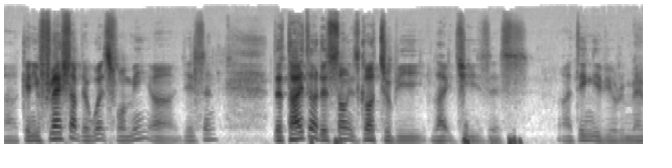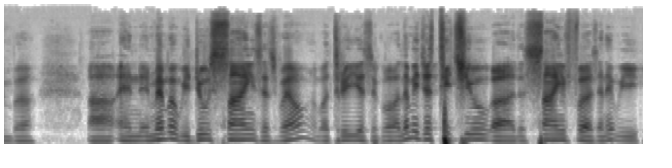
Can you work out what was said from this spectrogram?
Uh, can you flash up the words for me, uh, Jason? The title of the song is called To Be Like Jesus. I think if you remember. Uh, and remember, we do signs as well about three years ago. Let me just teach you uh, the sign first, and then we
